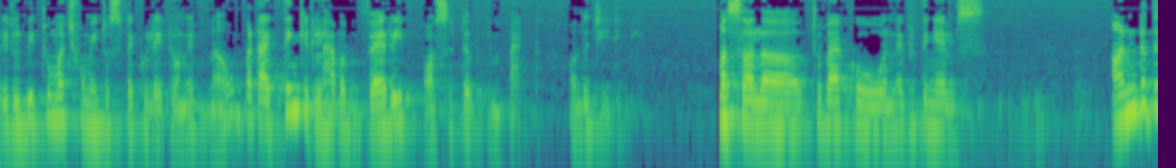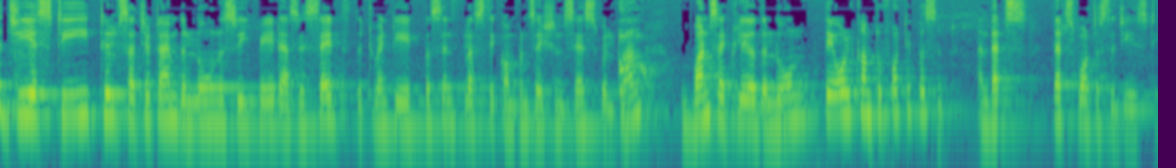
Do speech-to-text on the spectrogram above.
It'll be too much for me to speculate on it now, but I think it'll have a very positive impact on the GDP. Masala, tobacco, and everything else. Under the GST, till such a time the loan is repaid, as I said, the 28% plus the compensation cess will run. Once I clear the loan, they all come to 40%. And that's, that's what is the GST.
